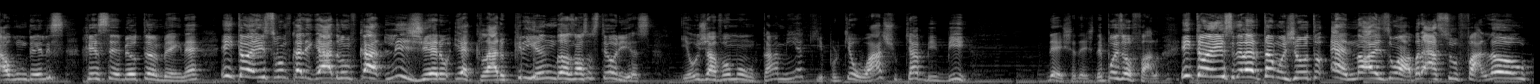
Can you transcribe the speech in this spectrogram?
algum deles recebeu também, né? Então é isso, vamos ficar ligado, vamos ficar ligeiro e, é claro, criando as nossas teorias. Eu já vou montar a minha aqui, porque eu acho que a Bibi... Deixa, deixa, depois eu falo. Então é isso, galera, tamo junto, é nóis, um abraço, falou,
